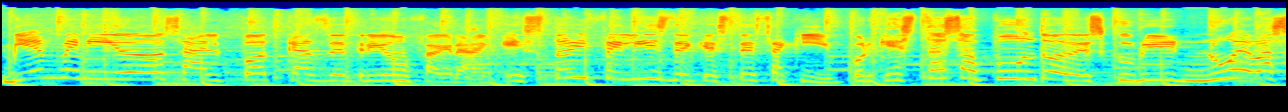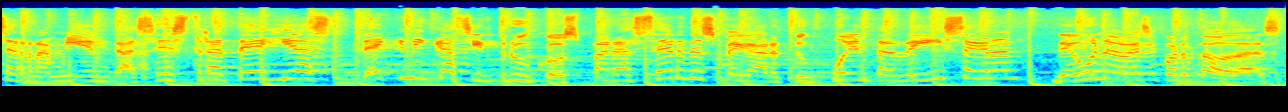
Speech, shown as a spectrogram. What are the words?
Bienvenidos al podcast de Triunfagram. Estoy feliz de que estés aquí porque estás a punto de descubrir nuevas herramientas, estrategias, técnicas y trucos para hacer despegar tu cuenta de Instagram de una vez por todas.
